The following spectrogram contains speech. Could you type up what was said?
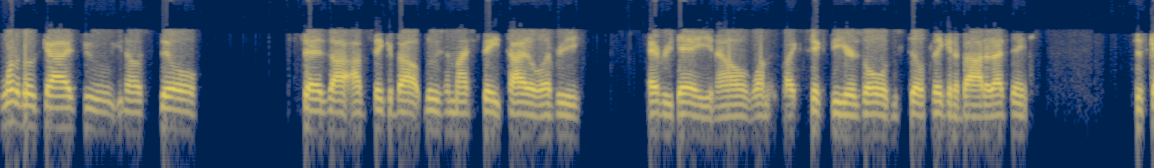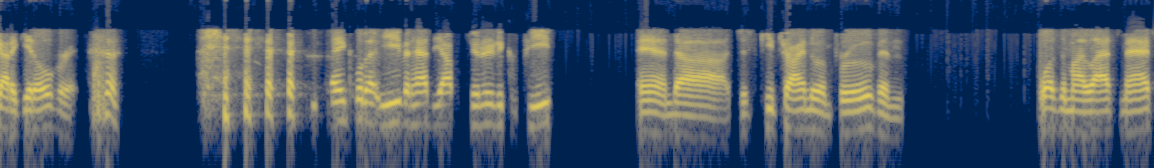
one of those guys who you know still says I, I think about losing my state title every every day. You know, one like 60 years old and still thinking about it. I think just got to get over it. Thankful that you even had the opportunity to compete, and uh just keep trying to improve. And wasn't my last match,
